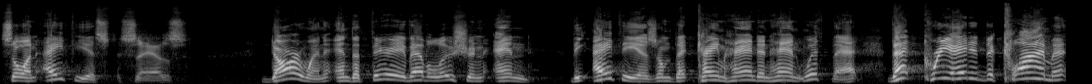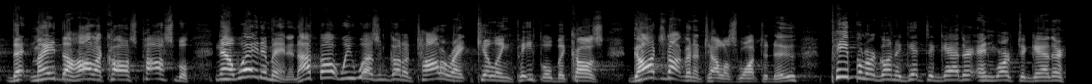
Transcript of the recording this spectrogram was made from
So an atheist says Darwin and the theory of evolution and the atheism that came hand in hand with that, that created the climate that made the Holocaust possible. Now, wait a minute. I thought we wasn't going to tolerate killing people because God's not going to tell us what to do. People are going to get together and work together,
